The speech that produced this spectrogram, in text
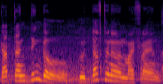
Captain Dingle, good afternoon, my friends.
